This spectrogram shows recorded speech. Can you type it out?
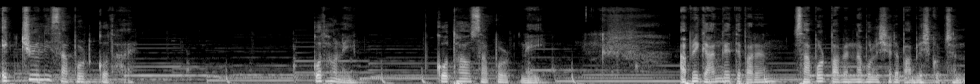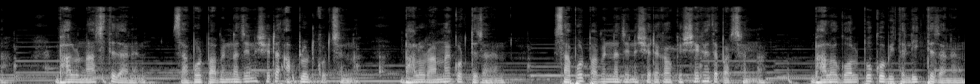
অ্যাকচুয়ালি সাপোর্ট কোথায়? কোথাও নেই। কোথাও সাপোর্ট নেই। আপনি গান গাইতে পারেন সাপোর্ট পাবেন না বলে সেটা পাবলিশ করছেন না। ভালো নাচতে জানেন সাপোর্ট পাবেন না জেনে সেটা আপলোড করছেন না। ভালো রান্না করতে জানেন সাপোর্ট পাবেন না জেনে সেটা কাউকে শেখাতে পারছেন না। ভালো গল্প, কবিতা লিখতে জানেন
